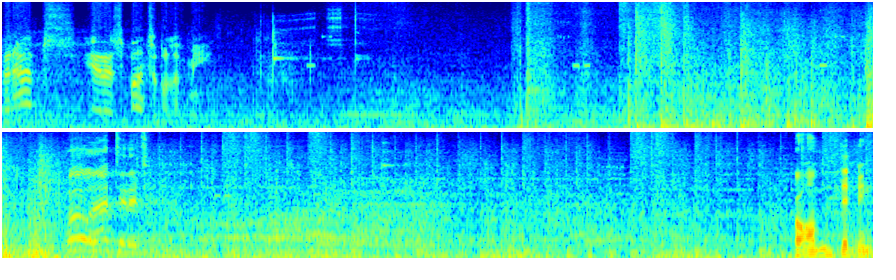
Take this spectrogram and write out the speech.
perhaps irresponsible of me. Whoa, that did it. Bro, I'm dipping.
